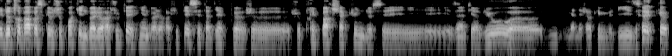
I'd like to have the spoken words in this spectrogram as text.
Et d'autre part, parce que je crois qu'il y a une valeur ajoutée. Il y a une valeur ajoutée, c'est-à-dire que je, prépare chacune de ces interviews. Euh, il y a des gens qui me disent que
